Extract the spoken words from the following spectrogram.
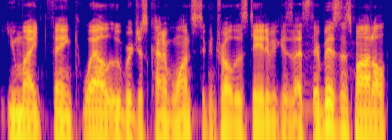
you might think, well, Uber just kind of wants to control this data because that's their business model.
